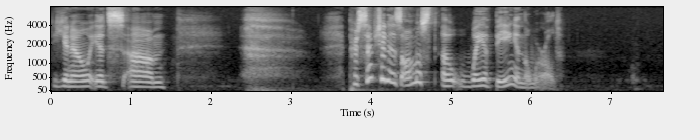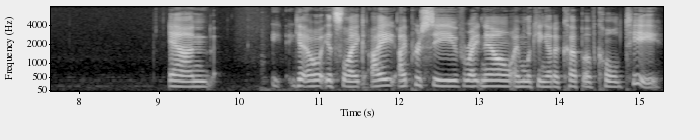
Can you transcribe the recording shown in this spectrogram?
You know, it's um perception is almost a way of being in the world. And you know, it's like I, I perceive right now I'm looking at a cup of cold tea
